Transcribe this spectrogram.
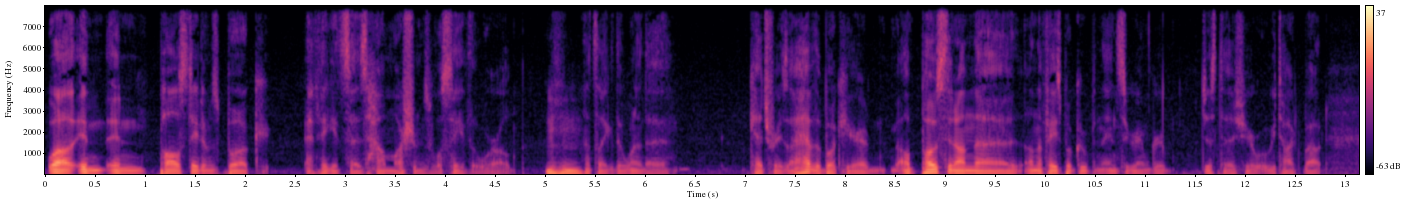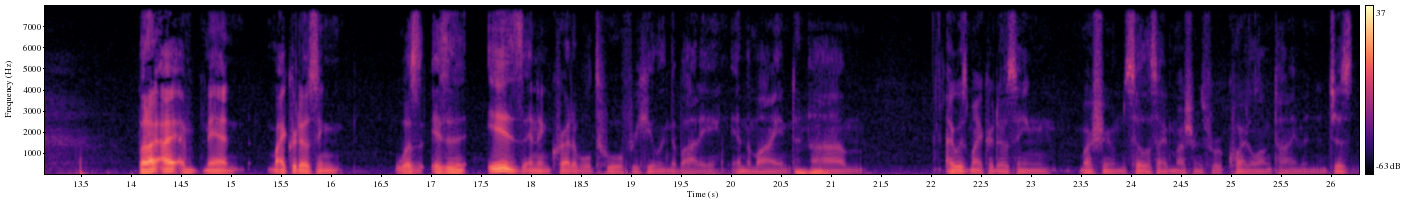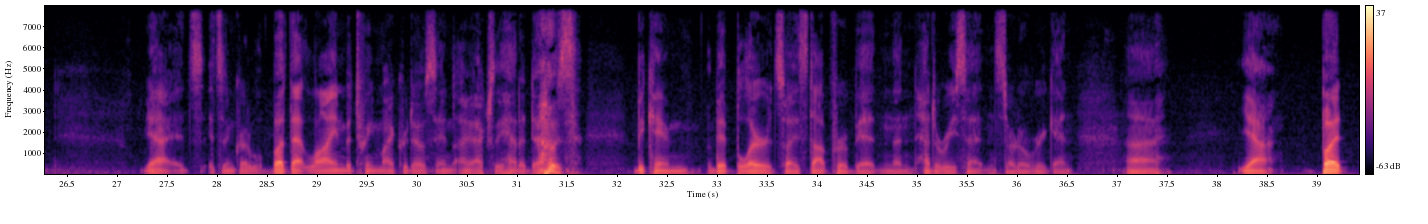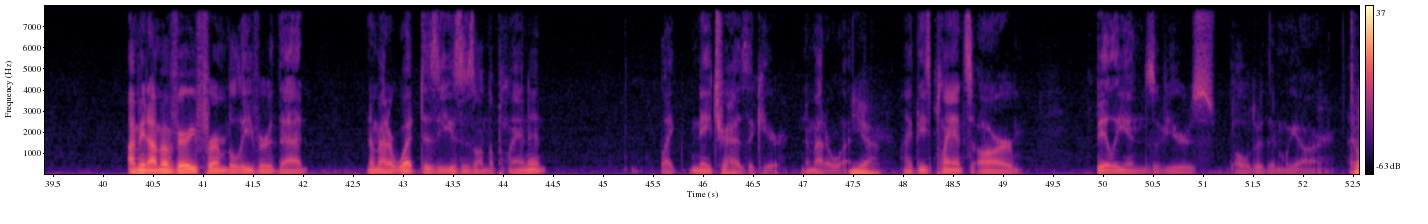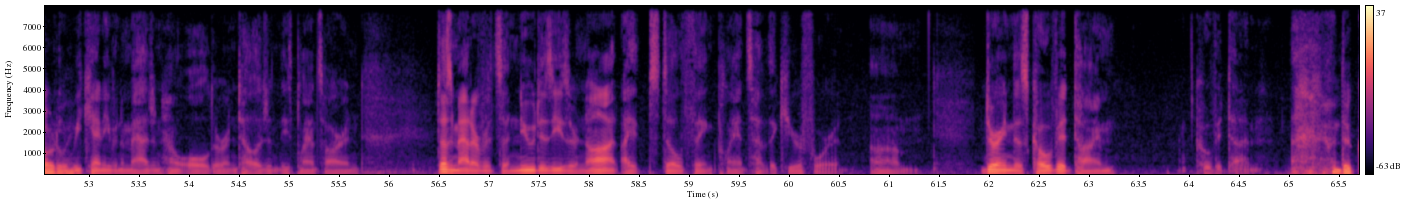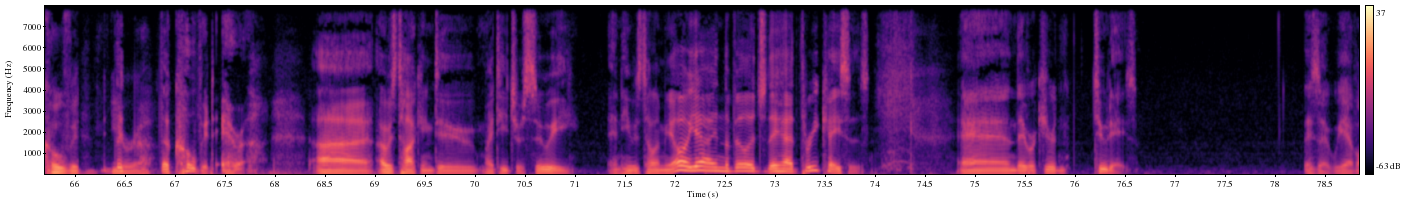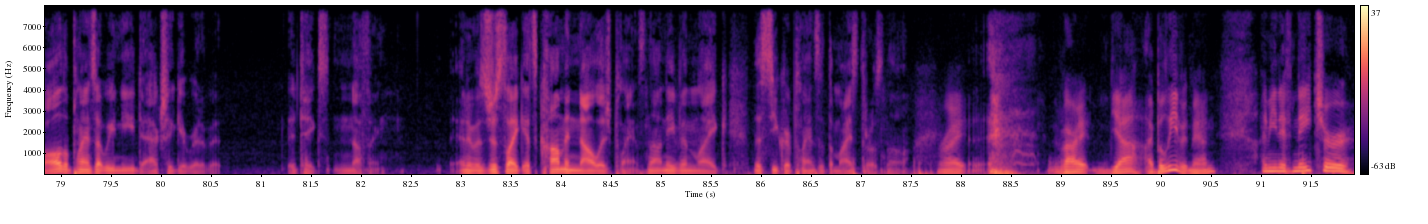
Well, in in Paul Stamets' book, I think it says how mushrooms will save the world. Mm-hmm. That's like the one of the catchphrases. I have the book here. I'll post it on the on the Facebook group and the Instagram group just to share what we talked about. But I, I man, microdosing was is an, is an incredible tool for healing the body and the mind. Mhm. Um, I was microdosing mushrooms, psilocybin mushrooms, for quite a long time, and just yeah, it's it's incredible. But that line between microdose and I actually had a dose became a bit blurred, so I stopped for a bit and then had to reset and start over again. Uh, yeah, but I mean, I'm a very firm believer that no matter what disease is on the planet, like nature has the cure, no matter what. Yeah. Like these plants are billions of years older than we are. Totally. We can't even imagine how old or intelligent these plants are, and it doesn't matter if it's a new disease or not. I still think plants have the cure for it. Um, during this COVID time, COVID time, the COVID the, era. the COVID era. Uh, I was talking to my teacher Sui, and he was telling me, "Oh yeah, in the village they had three cases, and they were cured in two days." They said we have all the plants that we need to actually get rid of it. It takes nothing, and it was just like it's common knowledge plants, not even like the secret plants that the maestros know. Right. right. Yeah, I believe it, man. I mean, if nature,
